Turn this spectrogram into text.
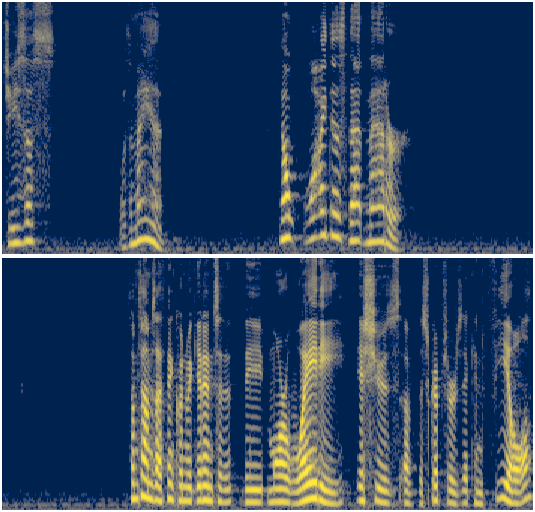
Jesus was a man. Now, why does that matter? Sometimes I think when we get into the more weighty issues of the scriptures, it can feel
